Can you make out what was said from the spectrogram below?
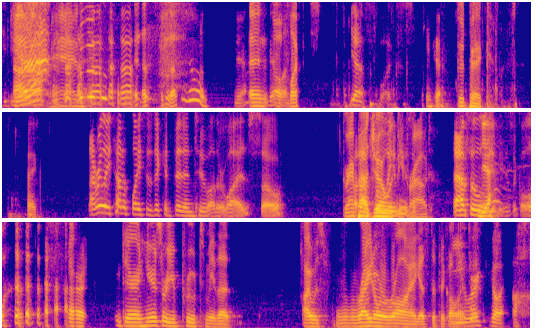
Yeah, Alright. man. Hey, that's that's a good one. Yeah. And it's oh, one. Flex. yes, flex. Okay. Good pick. Pick. Not really a ton of places it could fit into otherwise. So Grandpa Joe would be music. proud. absolutely Yeah. a musical. All right, Darren. Here's where you proved to me that I was right or wrong, I guess, to pick all you that were jazz. going. oh.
